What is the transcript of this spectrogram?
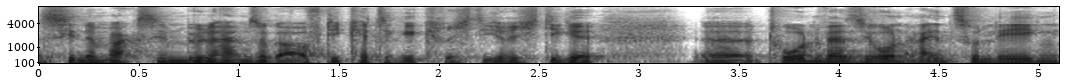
Cinemax in Mülheim sogar auf die Kette gekriegt, die richtige äh, Tonversion einzulegen.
